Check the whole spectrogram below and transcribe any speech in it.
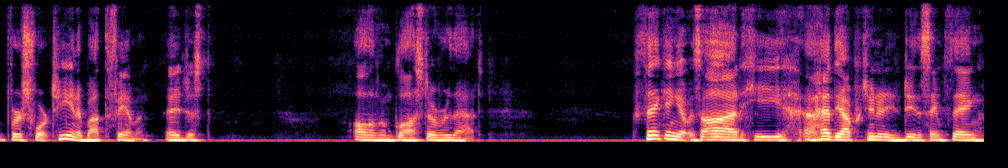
verse 14 about the famine. They just, all of them glossed over that. Thinking it was odd, he uh, had the opportunity to do the same thing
